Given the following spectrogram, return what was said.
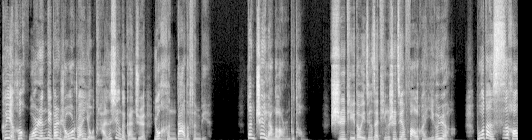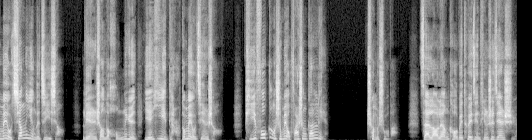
可也和活人那般柔软有弹性的感觉有很大的分别，但这两个老人不同，尸体都已经在停尸间放了快一个月了，不但丝毫没有僵硬的迹象，脸上的红晕也一点都没有减少，皮肤更是没有发生干裂。这么说吧，在老两口被推进停尸间时，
